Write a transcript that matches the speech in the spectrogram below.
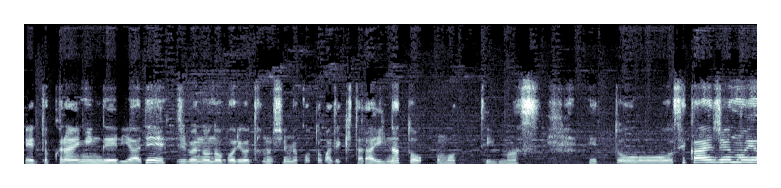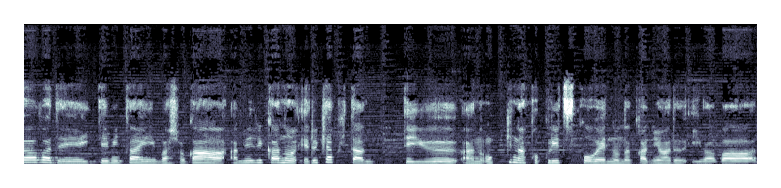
えっ、と、クライミングエリアで自分の登りを楽しむことができたらいいなと思っています。えっと、世界中の岩場で行ってみたい場所が、アメリカのエルキャピタンっていう、あの、大きな国立公園の中にある岩場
